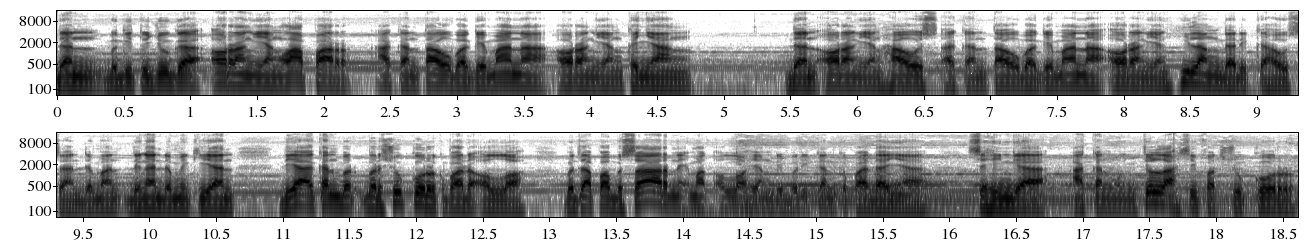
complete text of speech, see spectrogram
Dan begitu juga orang yang lapar akan tahu bagaimana orang yang kenyang dan orang yang haus akan tahu bagaimana orang yang hilang dari kehausan. Dengan demikian dia akan bersyukur kepada Allah betapa besar nikmat Allah yang diberikan kepadanya sehingga akan muncullah sifat syukur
